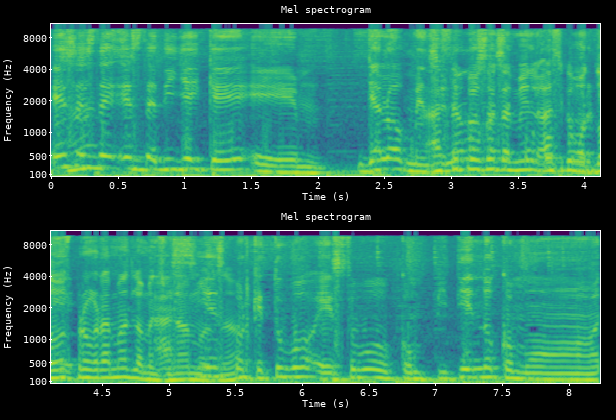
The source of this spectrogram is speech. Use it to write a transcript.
Es este, este DJ que eh, ya lo mencionamos. Poco también, hace como dos programas lo mencionamos, Así es, ¿no? porque tuvo, estuvo compitiendo como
